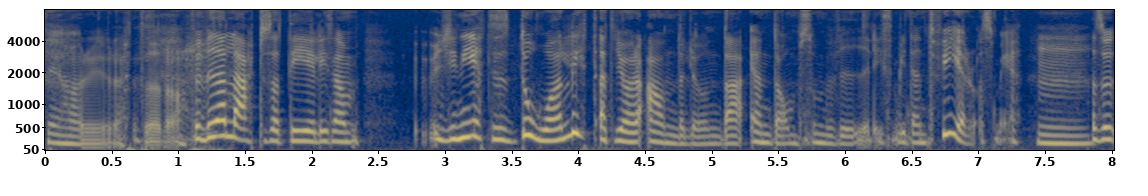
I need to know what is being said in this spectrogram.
det har du ju rätt i då. För vi har lärt oss att det är liksom genetiskt dåligt att göra annorlunda än de som vi liksom identifierar oss med. Mm. Alltså,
